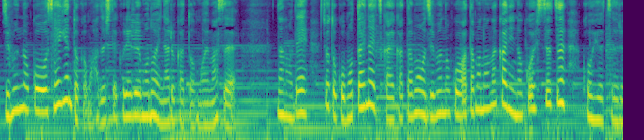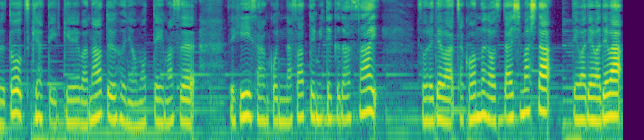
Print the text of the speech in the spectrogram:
自分のこう制限とかも外してくれるものになるかと思います。なのでちょっとこうもったいない使い方も自分のこう頭の中に残しつつこういうツールと付き合っていければなというふうに思っています。ぜひ参考になさってみてください。それではチャコンナがお伝えしました。ではではでは。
